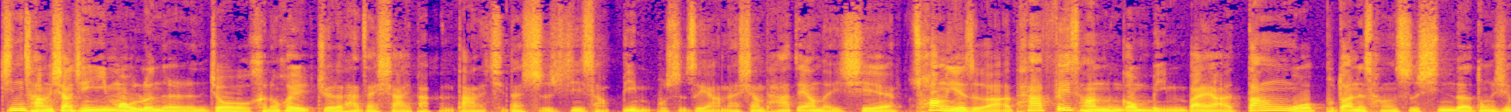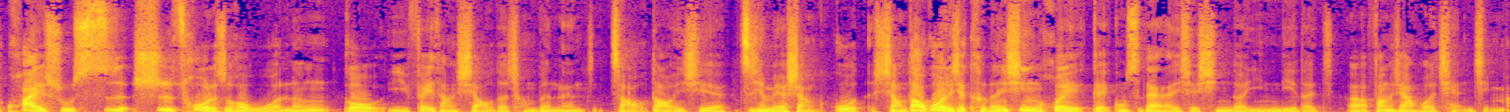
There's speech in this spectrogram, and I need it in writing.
经常相信阴谋论的人就可能会觉得他在下一盘很大的棋，但是实际上并不是这样。那像他这样的一些创业者啊，他非常能够明白啊。当我不断的尝试新的东西，快速试试错的时候，我能够以非常小的成本能找到一些之前没有想过、想到过的一些可能性，会给公司带来一些新的盈利的呃方向或者前景嘛，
